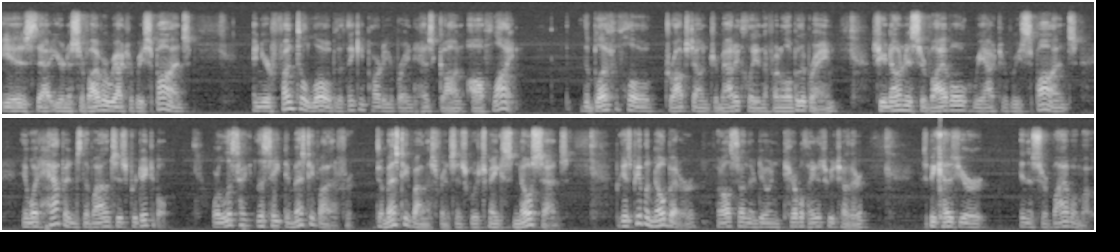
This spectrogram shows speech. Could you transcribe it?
is that you're in a survival reactive response and your frontal lobe, the thinking part of your brain, has gone offline. The blood flow drops down dramatically in the frontal lobe of the brain. So you're now in a survival reactive response. And what happens, the violence is predictable. Or let's take, let's take domestic violence, for, domestic violence, for instance, which makes no sense because people know better, but all of a sudden they're doing terrible things to each other. It's because you're in the survival mode.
